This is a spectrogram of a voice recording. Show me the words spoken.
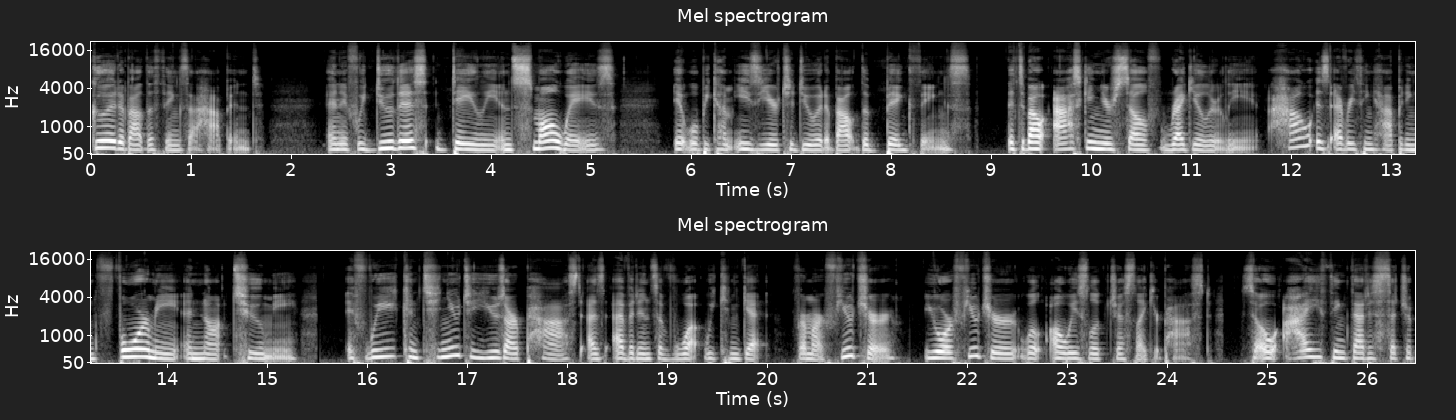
good about the things that happened. And if we do this daily in small ways, it will become easier to do it about the big things. It's about asking yourself regularly how is everything happening for me and not to me? If we continue to use our past as evidence of what we can get from our future, your future will always look just like your past. So I think that is such a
